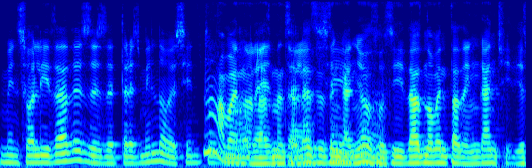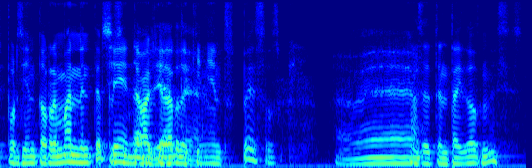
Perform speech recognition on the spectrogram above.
mensualidades desde 3.900. No, bueno, las mensualidades es Sí, engañoso. no. Si das 90 de enganche y 10% remanente, pues Sí, sí te va a quedar de olvídate. 500 pesos, güey. A ver. A 72 meses.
